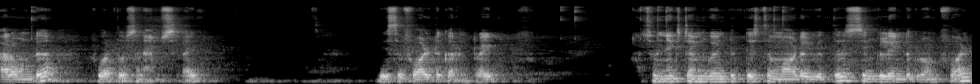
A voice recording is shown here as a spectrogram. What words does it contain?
around uh, 4000 amps right? This is fault current right? So next i'm going to test the model with the single end ground fault.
